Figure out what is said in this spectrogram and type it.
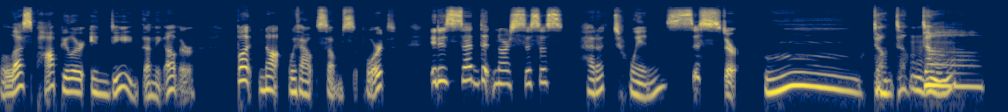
less popular indeed than the other, but not without some support. It is said that Narcissus had a twin sister. Ooh, dun dun Mhm. dun.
